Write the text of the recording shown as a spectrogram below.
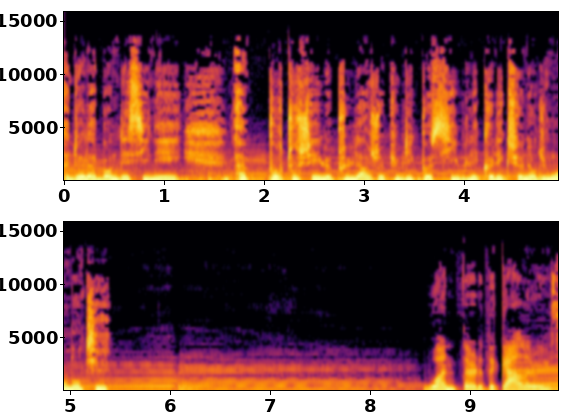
à de la bande dessinée, pour toucher le plus large public possible, les collectionneurs du monde entier. One third of the galleries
